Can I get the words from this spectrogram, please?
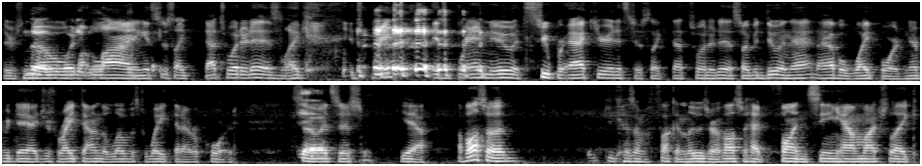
there's no, no lying. It's just like that's what it is. Like it's brand, it's brand new. It's super accurate. It's just like that's what it is. So I've been doing that, and I have a whiteboard, and every day I just write down the lowest weight that I record. So yeah. it's just yeah. I've also because I'm a fucking loser. I've also had fun seeing how much like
